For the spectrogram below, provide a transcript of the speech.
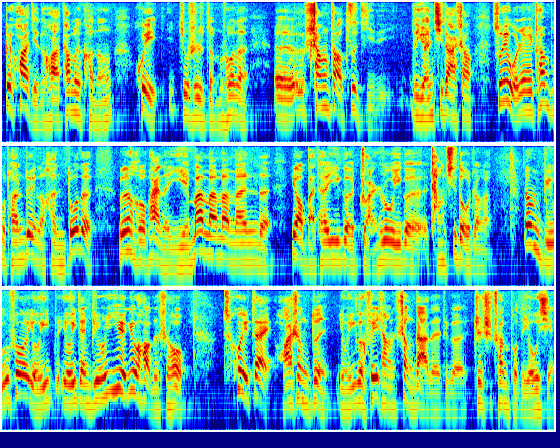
被化解的话，他们可能会就是怎么说呢？呃，伤到自己的元气大伤。所以我认为川普团队呢，很多的温和派呢，也慢慢慢慢的要把它一个转入一个长期斗争啊。那么比如说有一有一点，比如说一月六号的时候，会在华盛顿有一个非常盛大的这个支持川普的游行。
